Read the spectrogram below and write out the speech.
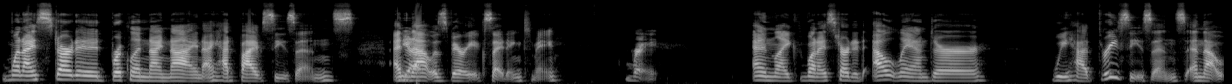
when I started Brooklyn Nine-Nine, I had 5 seasons, and Yeah. that was very exciting to me. Right. And like when I started Outlander, we had 3 seasons, and that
